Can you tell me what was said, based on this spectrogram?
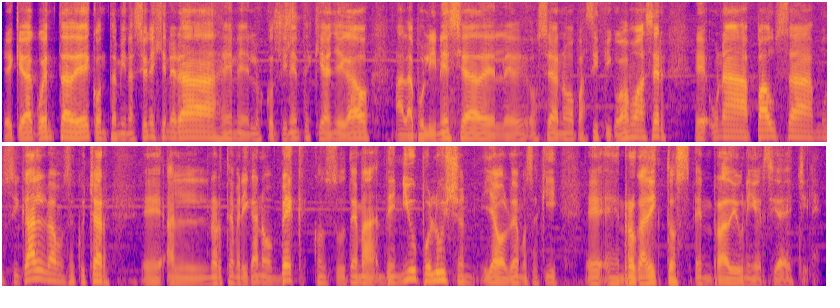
eh, que da cuenta de contaminaciones generadas en los continentes que han llegado a la Polinesia del Océano Pacífico. Vamos a hacer una pausa musical, vamos a escuchar al norteamericano Beck con su tema The New Pollution y ya volvemos aquí en Rocadictos en Radio Universidad de Chile.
